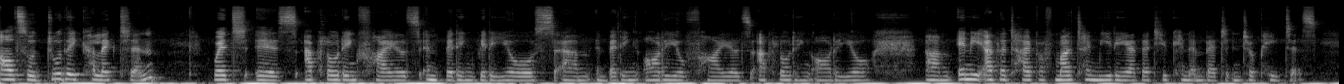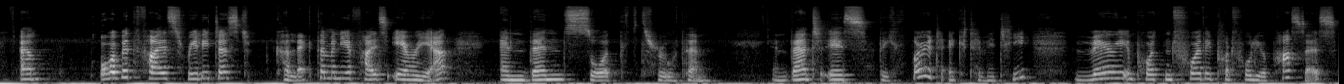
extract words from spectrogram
also do the collection which is uploading files, embedding videos, um, embedding audio files, uploading audio, um, any other type of multimedia that you can embed into pages. Um, or with files, really just collect them in your files area and then sort through them. And that is the third activity, very important for the portfolio process,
